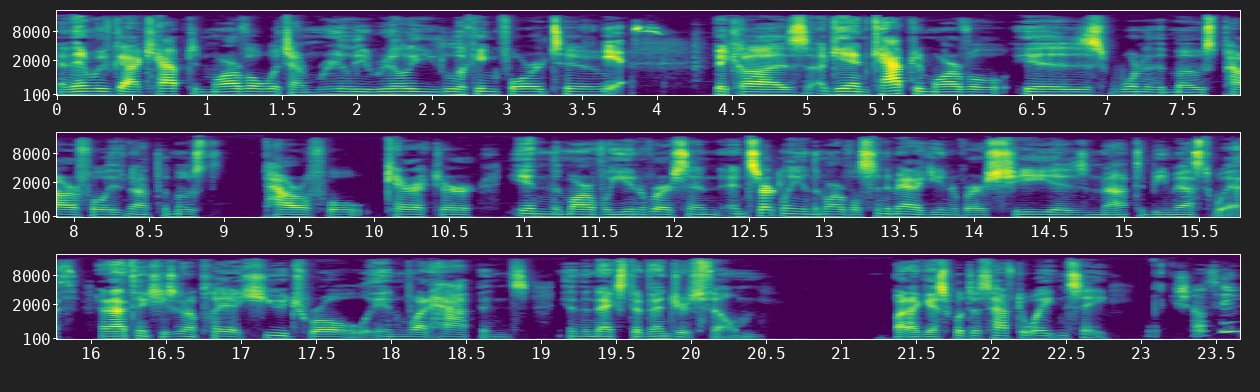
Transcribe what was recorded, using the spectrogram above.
And then we've got Captain Marvel, which I'm really, really looking forward to yes. because again captain marvel is one of the most powerful if not the most powerful character in the marvel universe and, and certainly in the marvel cinematic universe she is not to be messed with and i think she's going to play a huge role in what happens in the next avengers film but i guess we'll just have to wait and see We shall see.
